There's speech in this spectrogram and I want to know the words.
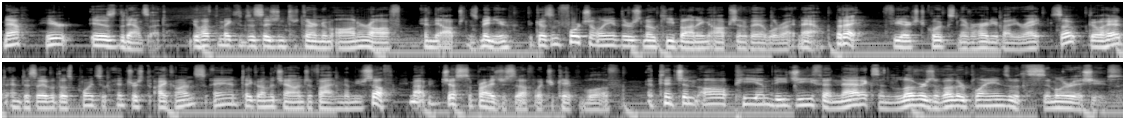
Now, here is the downside. You'll have to make the decision to turn them on or off in the options menu, because unfortunately there's no key binding option available right now. But hey, a few extra clicks never hurt anybody, right? So go ahead and disable those points of interest icons and take on the challenge of finding them yourself. You might just surprise yourself what you're capable of. Attention all PMDG fanatics and lovers of other planes with similar issues.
